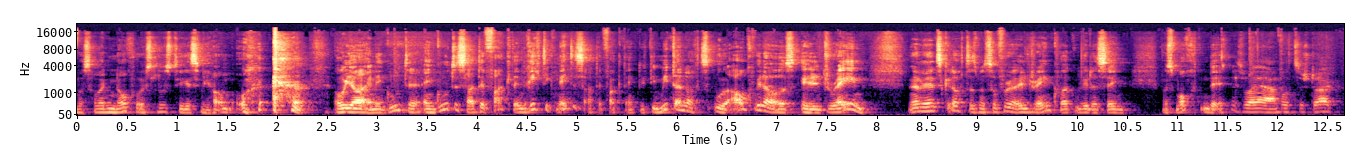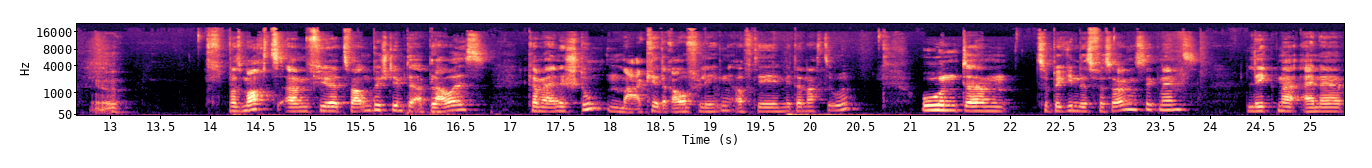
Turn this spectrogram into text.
Was haben wir denn noch was Lustiges? Wir haben, oh, oh, ja, eine gute, ein gutes Artefakt, ein richtig nettes Artefakt eigentlich. Die Mitternachtsuhr, auch wieder aus Eldraine. Na, wir jetzt gedacht, dass wir so viele Eldraine-Karten wieder sehen. Was macht denn das? Das war ja einfach zu stark. Ja. Was macht ähm, für zwei unbestimmte Applaues? Kann man eine Stundenmarke drauflegen auf die Mitternachtsuhr. Und ähm, zu Beginn des Versorgungssegments legt man eine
